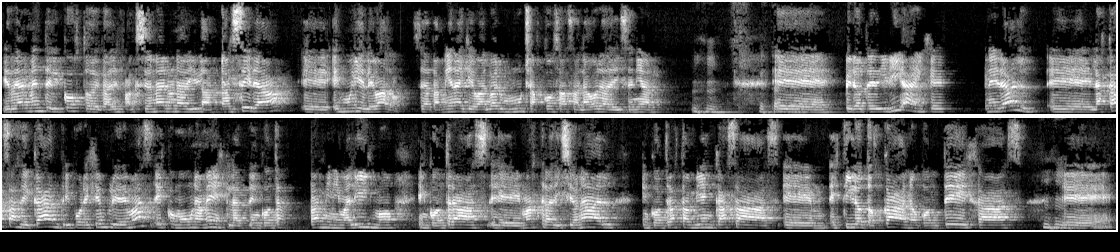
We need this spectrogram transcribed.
y realmente el costo de calefaccionar una vivienda casera eh, es muy elevado. O sea, también hay que evaluar muchas cosas a la hora de diseñar. Eh, pero te diría en general, eh, las casas de country, por ejemplo, y demás, es como una mezcla. Te encontrás minimalismo, encontrás eh, más tradicional, encontrás también casas eh, estilo toscano, con tejas, eh,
